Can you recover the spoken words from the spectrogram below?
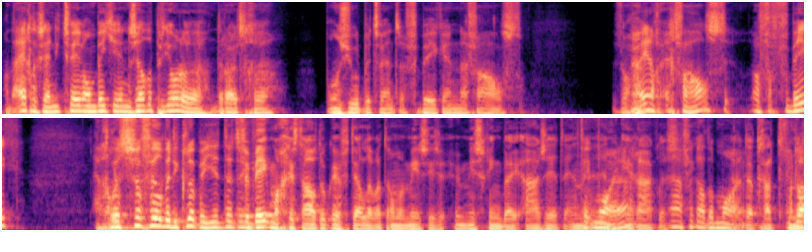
Want eigenlijk zijn die twee wel een beetje in dezelfde periode eruit gebonjourd bij Twente. Verbeek en uh, Verhaalst. Dus of Ja. hij nog echt Verhaalst? Of Verbeek? Ja, er gebeurt zoveel bij die club. Je, dat, Verbeek mag gisteravond ook even vertellen wat er allemaal mis is, misging bij AZ en, Vind ik mooi, en hè? Heracles. Ja, vind ik altijd mooi. Ja, dat gaat Van Hal,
